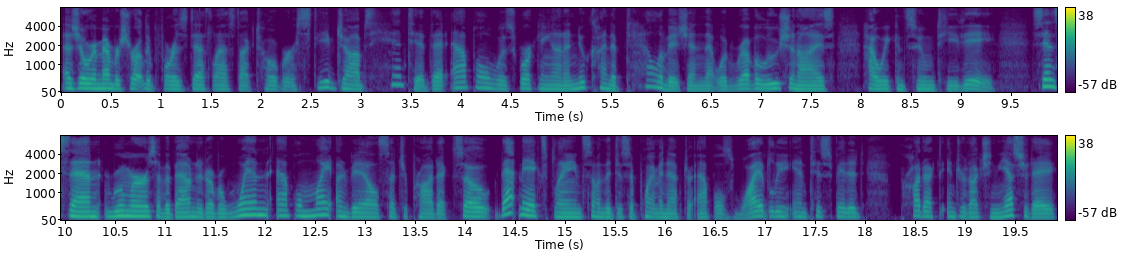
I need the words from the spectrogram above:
As you'll remember, shortly before his death last October, Steve Jobs hinted that Apple was working on a new kind of television that would revolutionize how we consume TV. Since then, rumors have abounded over when Apple might unveil such a product, so that may explain some of the disappointment after Apple's widely anticipated product introduction yesterday.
